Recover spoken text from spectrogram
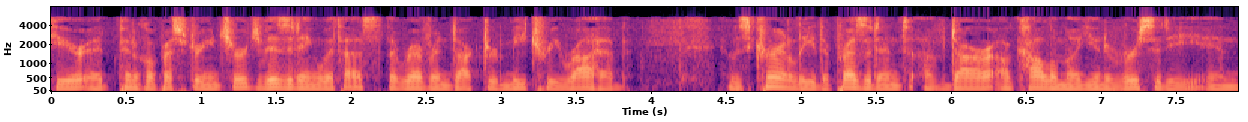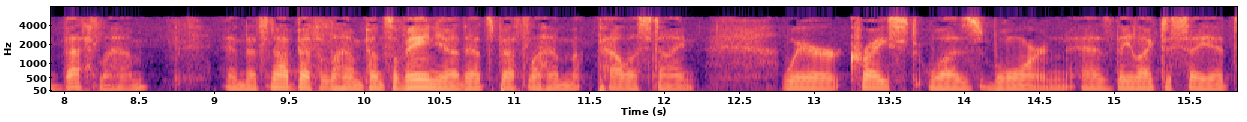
here at Pinnacle Presbyterian Church visiting with us the Reverend Dr. Mitri Raheb, who is currently the president of Dar al Kalima University in Bethlehem. And that's not Bethlehem, Pennsylvania, that's Bethlehem, Palestine, where Christ was born, as they like to say at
